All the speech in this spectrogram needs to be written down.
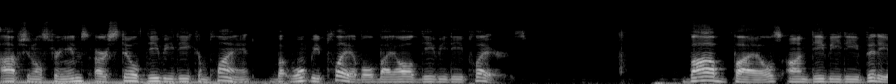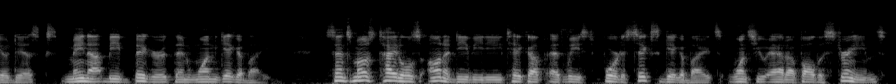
Optional streams are still DVD compliant, but won't be playable by all DVD players. VOB files on DVD video discs may not be bigger than 1 gigabyte. Since most titles on a DVD take up at least 4 to 6 gigabytes once you add up all the streams,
